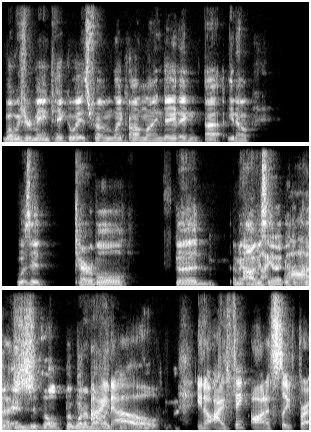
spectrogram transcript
what was your main takeaways from like online dating? Uh, you know, was it terrible, good? I mean, Oh obviously it had a good end result, but what about I like know. You know, I think honestly, for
